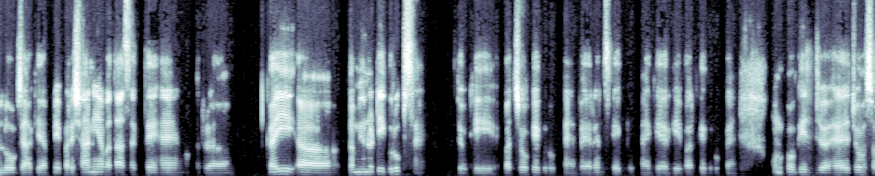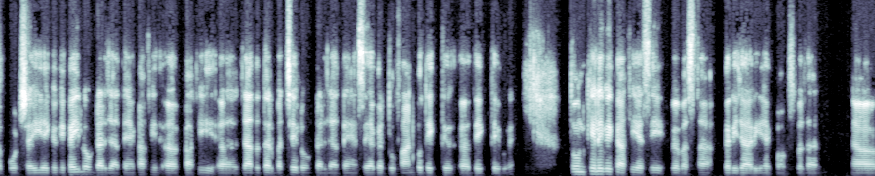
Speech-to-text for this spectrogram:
लोग जाके अपनी परेशानियाँ बता सकते हैं और कई कम्युनिटी ग्रुप्स हैं। जो कि बच्चों के ग्रुप हैं, पेरेंट्स के ग्रुप हैं केयर गिवर के ग्रुप हैं, उनको भी जो है, जो सपोर्ट चाहिए, क्योंकि कई लोग डर जाते हैं, काफ़ी काफ़ी ज़्यादातर बच्चे लोग डर जाते हैं ऐसे अगर तूफ़ान को देखते देखते हुए। तो उनके लिए भी काफ़ी ऐसी व्यवस्था करी जा रही है कॉक्स बाज़ार में।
